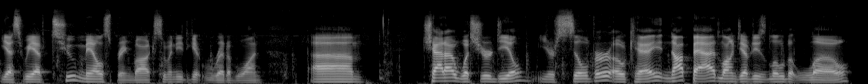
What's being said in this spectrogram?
yes, we have two male Springboks, so we need to get rid of one. Um, Chata, what's your deal? You're silver, okay. Not bad. Longevity is a little bit low.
